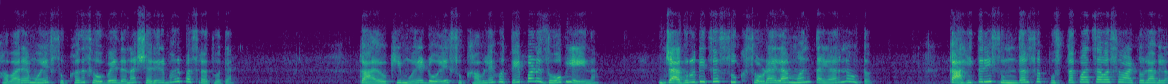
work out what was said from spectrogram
फवाऱ्यामुळे सुखद संवेदना शरीरभर पसरत होत्या. काळोखीमुळे डोळे सुखावले होते पण झोप येईना. जागृतीचं सुख सोडायला मन तयार नव्हतं. काहीतरी सुंदरसं पुस्तक वाचावंसं वाटू लागलं.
